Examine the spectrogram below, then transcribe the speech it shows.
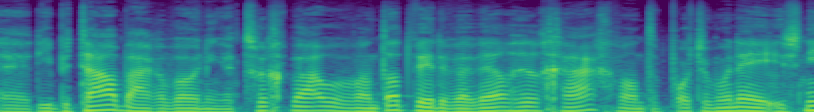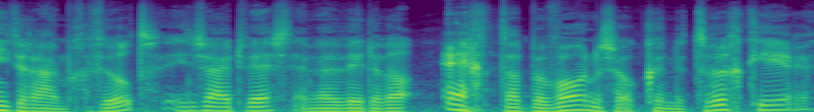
uh, die betaalbare woningen terugbouwen, want dat willen we wel heel graag, want de portemonnee is niet ruim gevuld in Zuidwest. En we willen wel echt dat bewoners ook kunnen terugkeren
